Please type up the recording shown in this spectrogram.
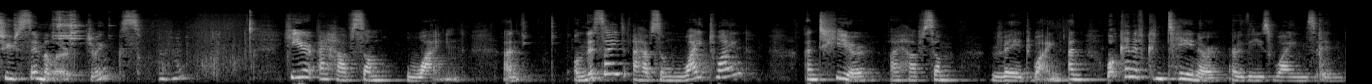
Two similar drinks. Here I have some wine, and on this side I have some white wine, and here I have some red wine. And what kind of container are these wines in?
